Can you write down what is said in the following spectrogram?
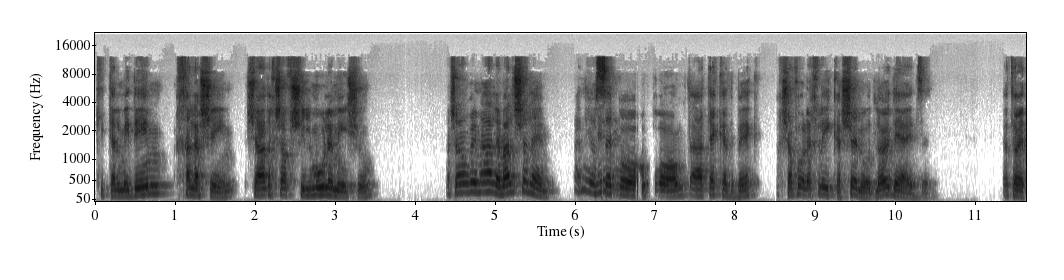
כי תלמידים חלשים שעד עכשיו שילמו למישהו, עכשיו אומרים אה למה לשלם? אני עושה. פה פרומפט, העתק הדבק, עכשיו הוא הולך להיכשל, הוא עוד לא יודע את זה. זאת אומרת,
